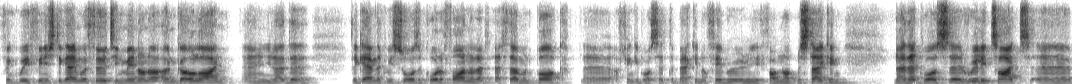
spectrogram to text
I think we finished the game with 13 men on our own goal line. And you know the the game that we saw as a quarter final at, at Park, uh, I think it was at the back end of February, if I'm not mistaken. No, that was uh, really tight. Uh,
